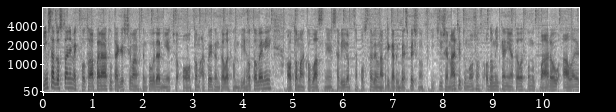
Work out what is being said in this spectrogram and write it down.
Kým sa dostaneme k fotoaparátu, tak ešte vám chcem povedať niečo o tom, ako je ten telefón vyhotovený a o tom, ako vlastne sa výrobca postavil napríklad k bezpečnosti. Čiže máte tu možnosť odomýkania telefónu tvárou, ale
